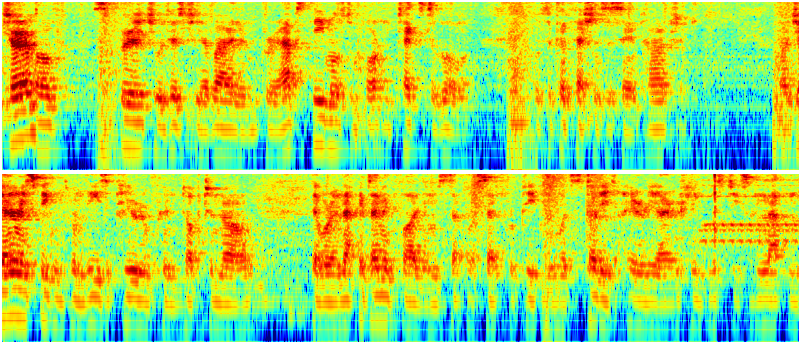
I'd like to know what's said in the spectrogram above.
In terms of spiritual history of Ireland, perhaps the most important text of all was the Confessions of St. Patrick. Now, generally speaking, when these appear in print up to now, they were in academic volumes that were set for people who had studied early Irish linguistics and Latin,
